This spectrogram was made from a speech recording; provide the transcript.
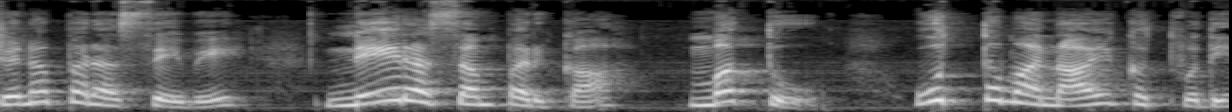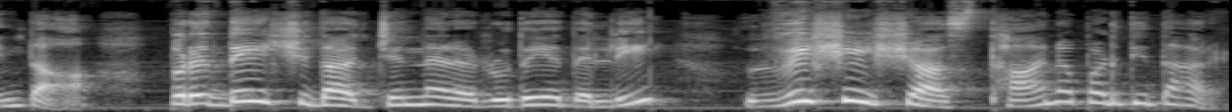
ಜನಪರ ಸೇವೆ, ನೇರ ಸಂಪರ್ಕ ಮತ್ತು ಉತ್ತಮ ನಾಯಕತ್ವದಿಂದ ಪ್ರದೇಶದ ಜನರ ಹೃದಯದಲ್ಲಿ ವಿಶೇಷ ಸ್ಥಾನ ಪಡೆದಿದ್ದಾರೆ.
